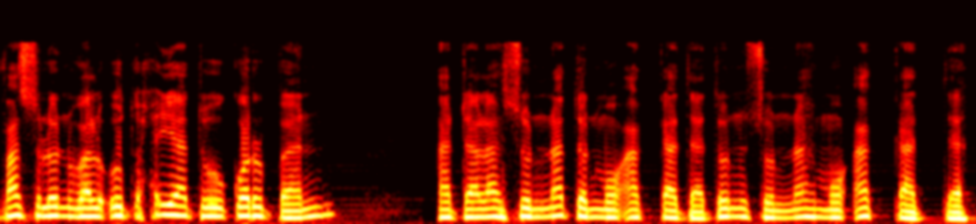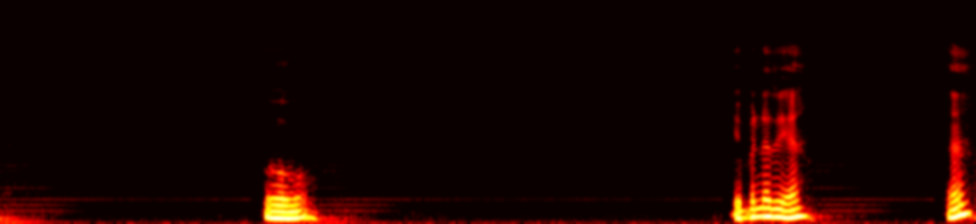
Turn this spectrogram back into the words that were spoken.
Faslun wal udhiyatu kurban adalah sunnatun muakkadatun sunnah muakkadah. Oh. Ya benar ya? Hah?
